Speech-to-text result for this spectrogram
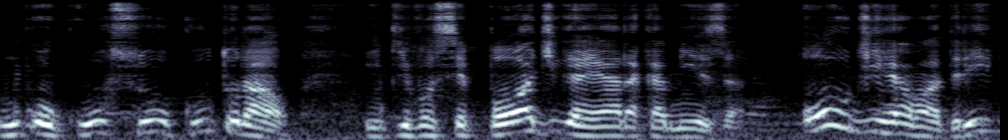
um concurso cultural em que você pode ganhar a camisa ou de Real Madrid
